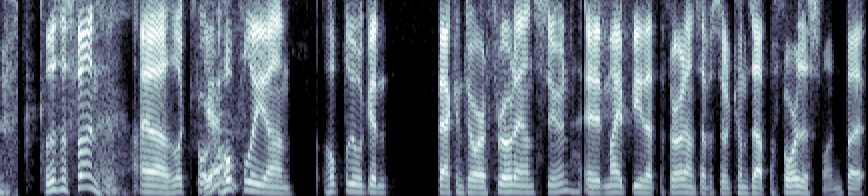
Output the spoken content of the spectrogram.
well, this is fun. I uh, look forward. Yeah. Hopefully, um, hopefully we'll get back into our throwdown soon. It might be that the throwdowns episode comes out before this one, but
